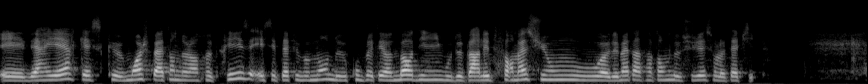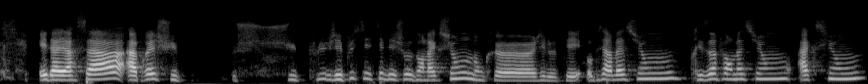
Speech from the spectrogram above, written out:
et derrière, qu'est-ce que moi je peux attendre de l'entreprise? Et c'est peut-être le moment de compléter l'onboarding ou de parler de formation ou euh, de mettre un certain nombre de sujets sur le tapis. Et derrière ça, après, je suis, je plus, j'ai plus listé des choses dans l'action. Donc, euh, j'ai noté observation, prise d'information, action,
